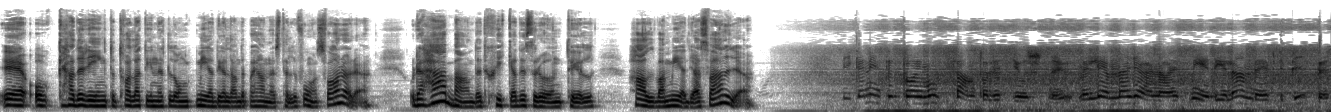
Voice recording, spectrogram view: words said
eh, och hade ringt och talat in ett långt meddelande på hennes telefonsvarare. Och det här bandet skickades runt till halva media-Sverige. Vi kan inte ta samtalet just nu, men lämna gärna ett meddelande efter pipet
